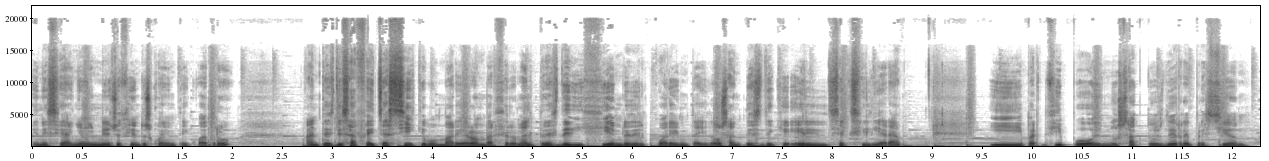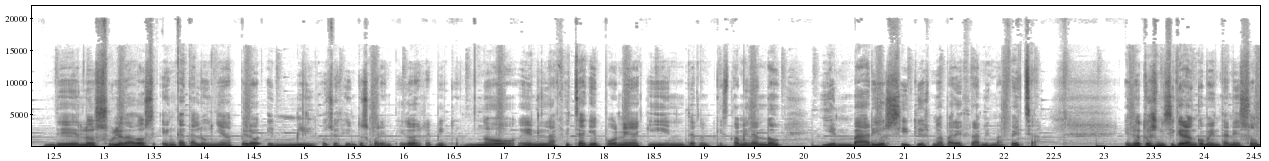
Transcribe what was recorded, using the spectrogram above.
en ese año, en 1844. Antes de esa fecha sí que bombardearon Barcelona, el 3 de diciembre del 42, antes de que él se exiliara, y participó en los actos de represión de los sublevados en Cataluña, pero en 1842, repito, no en la fecha que pone aquí en internet que está mirando y en varios sitios me aparece la misma fecha. En otros ni siquiera comentan eso,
